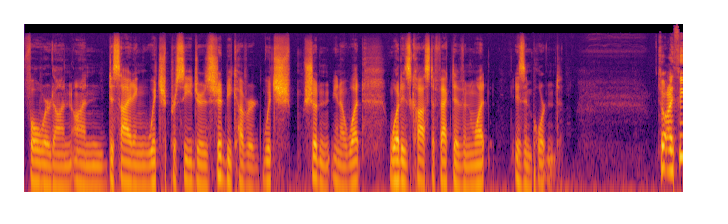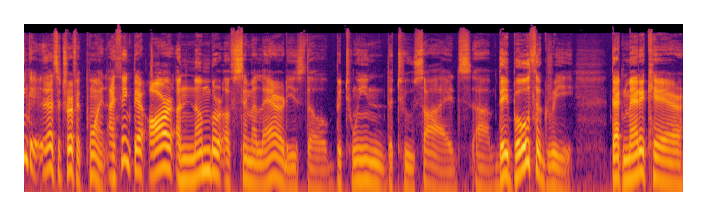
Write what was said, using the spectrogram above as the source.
forward on on deciding which procedures should be covered, which shouldn't? You know, what what is cost effective and what is important. So I think that's a terrific point. I think there are a number of similarities, though, between the two sides. Uh, they both agree that Medicare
